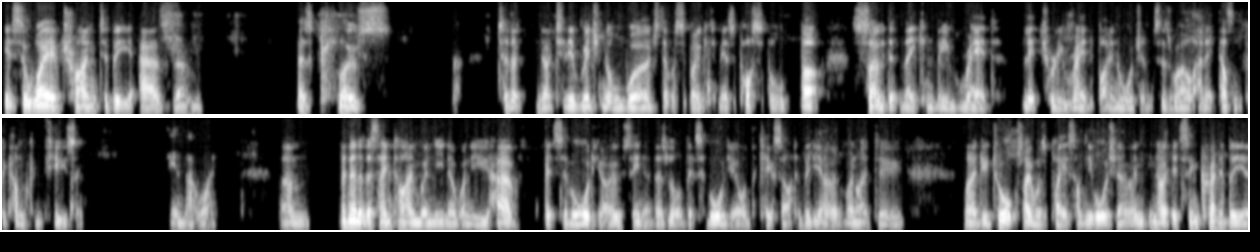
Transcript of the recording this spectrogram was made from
it's a way of trying to be as um, as close to the you know to the original words that were spoken to me as possible, but so that they can be read literally read by an audience as well, and it doesn't become confusing in that way. Um, but then at the same time, when you know when you have bits of audio, so you know there's little bits of audio on the Kickstarter video, and when I do when I do talks, I always play some of the audio, and you know it's incredibly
